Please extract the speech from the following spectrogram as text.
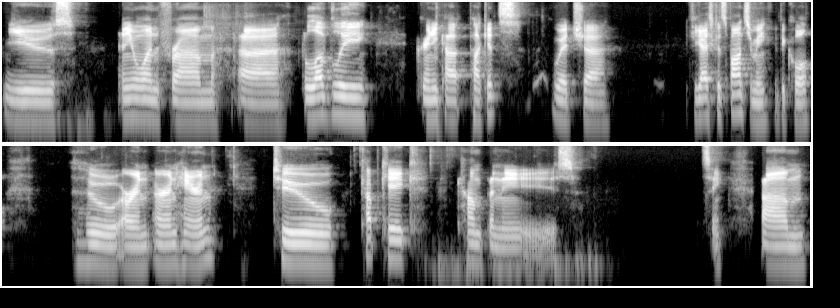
use anyone from uh, the lovely Granny Puckets, which uh, if you guys could sponsor me, it'd be cool. Who are in are in Heron to cupcake companies. Let's see. Um,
